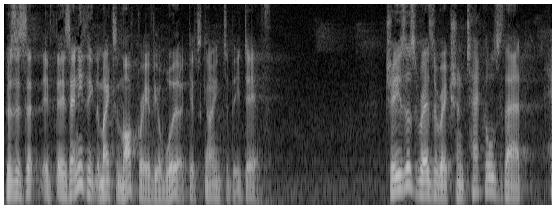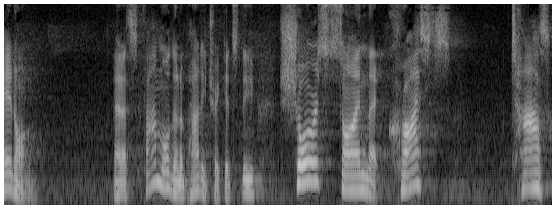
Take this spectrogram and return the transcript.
Because if there's anything that makes a mockery of your work, it's going to be death. Jesus' resurrection tackles that head on. And it's far more than a party trick, it's the surest sign that Christ's task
